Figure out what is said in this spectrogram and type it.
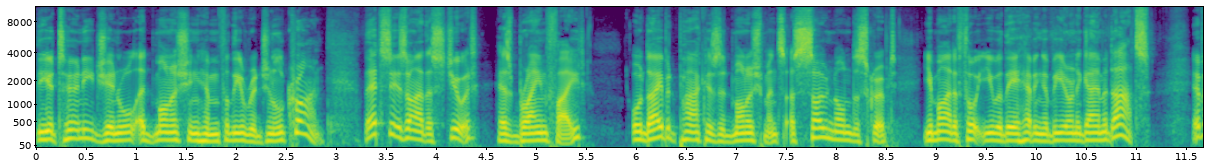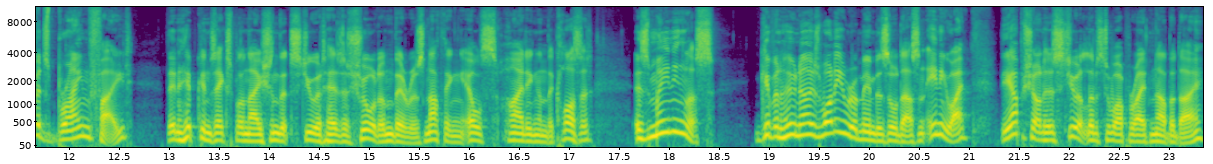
the Attorney General admonishing him for the original crime. That says either Stuart has brain fade or David Parker's admonishments are so nondescript you might have thought you were there having a beer and a game of darts. If it's brain fade, then Hipkins' explanation that Stuart has assured him there is nothing else hiding in the closet is meaningless given who knows what he remembers or doesn't. Anyway, the upshot is Stuart lives to operate another day,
